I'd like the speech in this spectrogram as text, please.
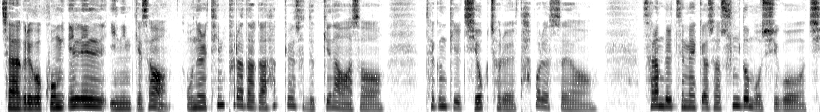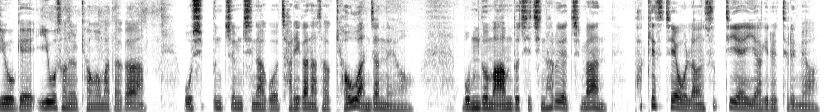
자, 그리고 0112님께서 오늘 팀플하다가 학교에서 늦게 나와서 퇴근길 지옥철을 타버렸어요. 사람들 틈에 껴서 숨도 못 쉬고 지옥의 2호선을 경험하다가 50분쯤 지나고 자리가 나서 겨우 앉았네요. 몸도 마음도 지친 하루였지만 팟캐스트에 올라온 숲디의 이야기를 들으며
